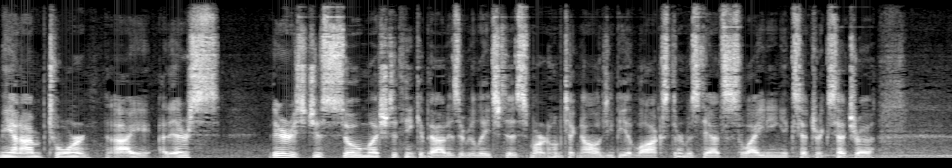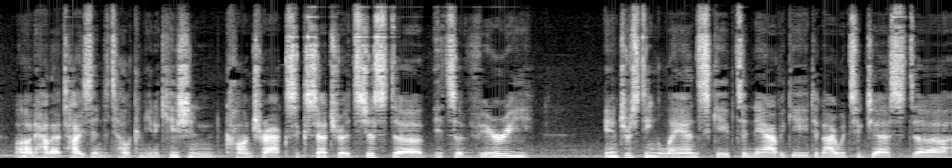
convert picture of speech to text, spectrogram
Man, I'm torn. I there's there is just so much to think about as it relates to smart home technology, be it locks, thermostats, lighting, etc., etc., on how that ties into telecommunication contracts, etc. It's just uh, it's a very interesting landscape to navigate, and I would suggest. Uh,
